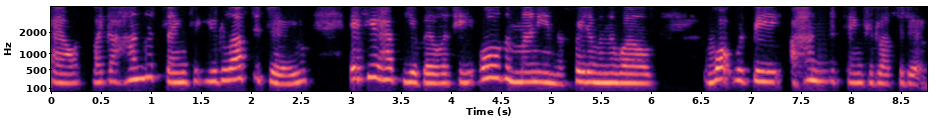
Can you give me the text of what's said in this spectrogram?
out like a hundred things that you'd love to do if you had the ability, all the money and the freedom in the world what would be a hundred things you'd love to do?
